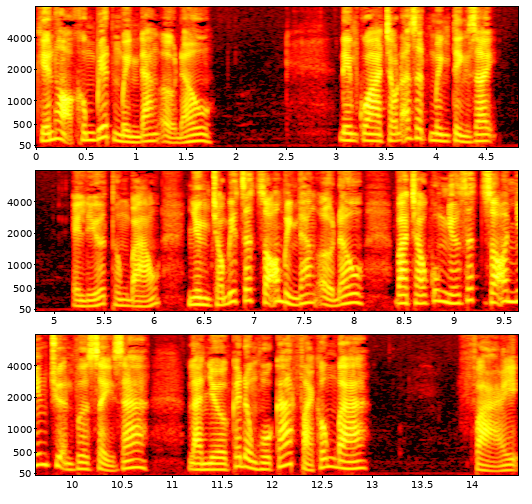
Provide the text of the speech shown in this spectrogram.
khiến họ không biết mình đang ở đâu. Đêm qua cháu đã giật mình tỉnh dậy. Elliot thông báo, nhưng cháu biết rất rõ mình đang ở đâu và cháu cũng nhớ rất rõ những chuyện vừa xảy ra. Là nhờ cái đồng hồ cát phải không bà? Phải,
